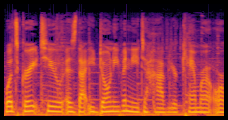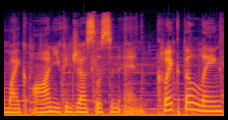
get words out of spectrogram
What's great too is that you don't even need to have your camera or mic on, you can just listen in. Click the link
